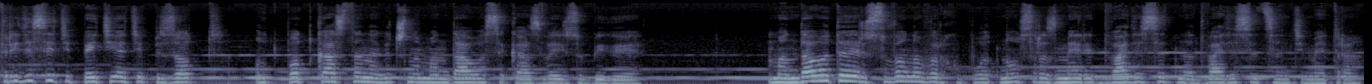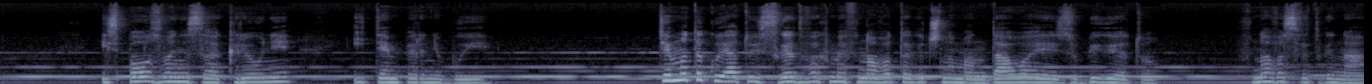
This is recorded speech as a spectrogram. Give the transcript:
35-ят епизод от подкаста на Ръчна мандала се казва Изобигае. Мандалата е рисувана върху платно с размери 20 на 20 см. Използвани са акрилни и темперни бои. Темата, която изследвахме в новата ръчна мандала е изобилието. В нова светлина,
